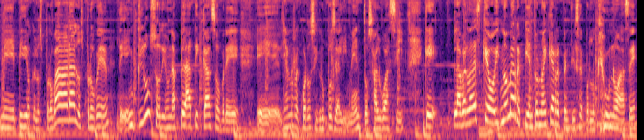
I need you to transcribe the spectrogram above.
me pidió que los probara, los probé, de, incluso di una plática sobre, eh, ya no recuerdo si grupos de alimentos, algo así, que la verdad es que hoy no me arrepiento, no hay que arrepentirse por lo que uno hace.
